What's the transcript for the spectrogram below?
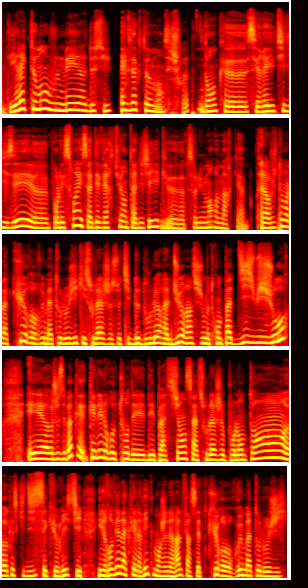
Directement, on vous le met euh, dessus. Exactement. C'est chouette. Donc, euh, c'est réutilisé euh, pour les soins et ça a des vertus antalgiques mm. absolument remarquables. Alors, justement, la cure rhumatologique qui soulage ce type de douleur, elle dure, hein, si je ne me trompe pas, 18 jours. Et je ne sais pas quel est le retour des, patients? Ça soulage pour longtemps? Qu'est-ce qu'ils disent, ces curistes? Ils, reviennent à quel rythme, en général, faire cette cure rhumatologie?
